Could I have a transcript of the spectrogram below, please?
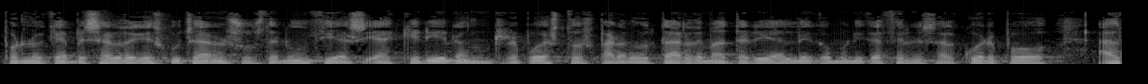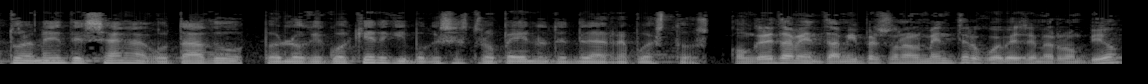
por lo que a pesar de que escucharon sus denuncias y adquirieron repuestos para dotar de material de comunicaciones al cuerpo, actualmente se han agotado, por lo que cualquier equipo que se estropee no tendrá repuestos. Concretamente, a mí personalmente, el jueves se me rompió,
